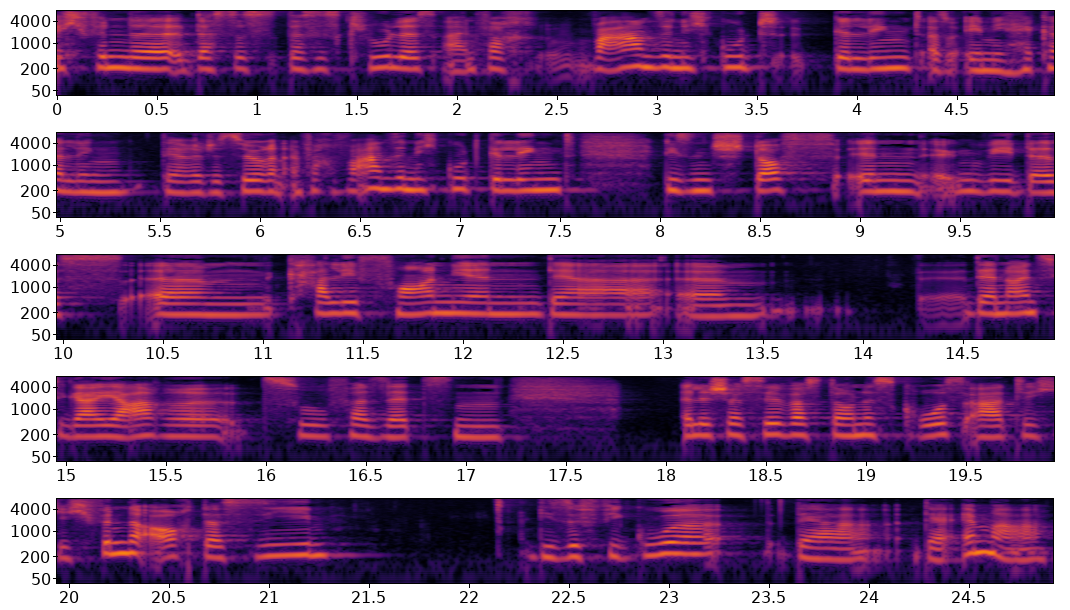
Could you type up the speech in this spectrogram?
ich finde, dass es, dass es Clueless einfach wahnsinnig gut gelingt, also Amy Heckerling, der Regisseurin, einfach wahnsinnig gut gelingt, diesen Stoff in irgendwie das ähm, Kalifornien der, ähm, der 90er Jahre zu versetzen. Alicia Silverstone ist großartig. Ich finde auch, dass sie diese Figur der, der Emma,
